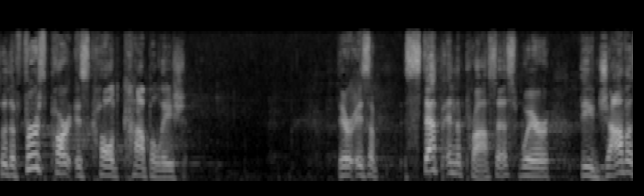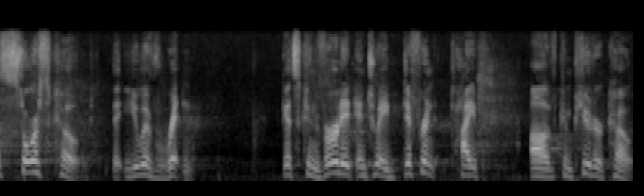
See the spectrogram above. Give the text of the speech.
So the first part is called compilation. there is a step in the process where the Java source code that you have written gets converted into a different type of computer code.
